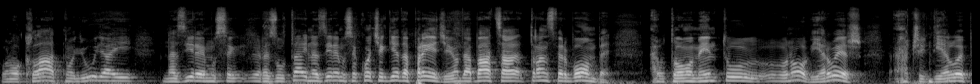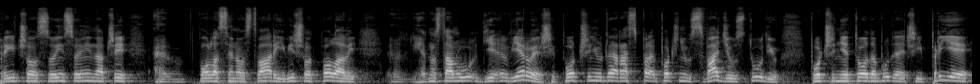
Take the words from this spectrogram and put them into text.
ono klatno ljulja i nazire mu se rezultat i nazire mu se ko će gdje da pređe i onda baca transfer bombe. A u tom momentu, ono, vjeruješ, znači, dijelo je priča o svojim svojim, znači, e, pola se na ostvari i više od pola, ali e, jednostavno vjeruješ i počinju da raspra, počinju svađe u studiju, počinje to da bude, znači, prije,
